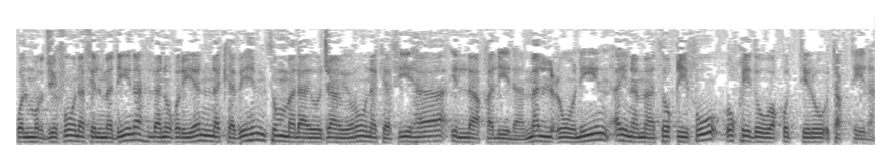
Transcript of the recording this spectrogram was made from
والمرجفون في المدينة لنغرينك بهم ثم لا يجاورونك فيها إلا قليلا. ملعونين أينما ثقفوا أخذوا وقتلوا تقتيلا.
